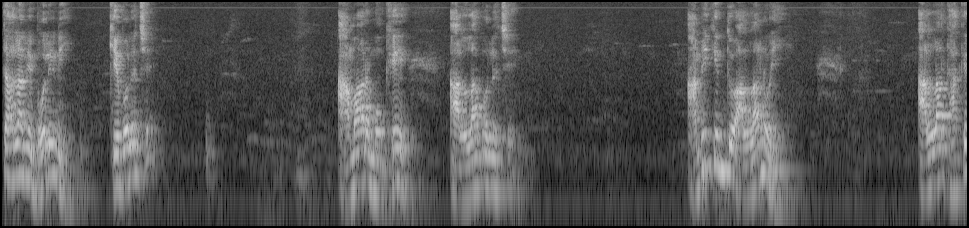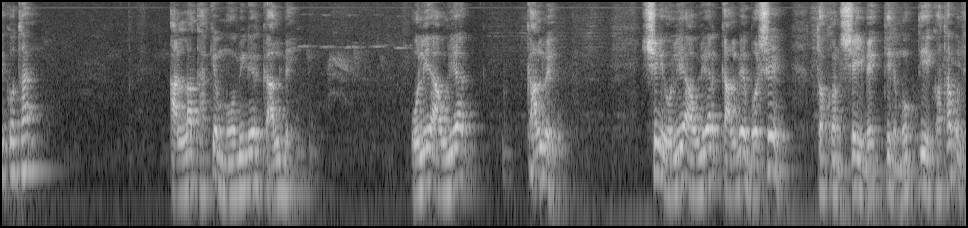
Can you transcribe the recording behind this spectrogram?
তাহলে আমি বলিনি, কে বলেছে? আমার মুখে আল্লাহ বলেছে। আমি কিন্তু আল্লাহ নই। আল্লাহ থাকে কোথায়? আল্লাহ থাকে মমিনের কালবে। অলিয়া আউলিয়া কালবে। সেই অলিয়া আউলিয়ার কালবে বসে তখন সেই ব্যক্তির মুখ দিয়ে কথা বলে।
